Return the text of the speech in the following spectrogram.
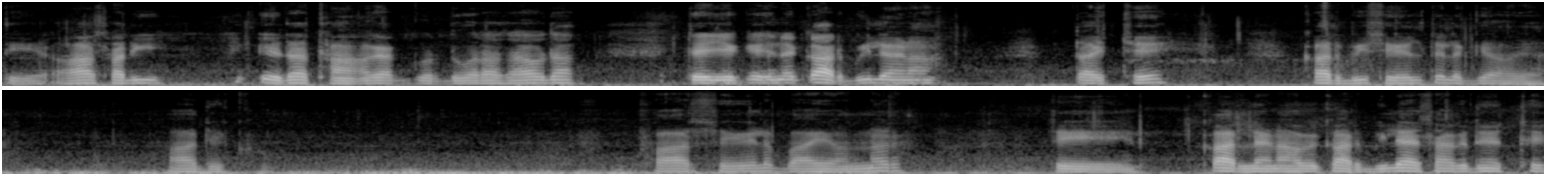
ਤੇ ਆਹ ਸਾਰੀ, ਇਹਦਾ ਥਾਂ ਹੈ ਗੁਰਦੁਆਰਾ ਸਾਹਿਬ ਦਾ। ਤੇ ਜੇ ਕਿਸੇ ਨੇ ਘਰ ਵੀ ਲੈਣਾ, ਤਾਂ ਇੱਥੇ ਘਰ ਵੀ ਸੇਲ ਤੇ ਲੱਗਿਆ ਹੋਇਆ। ਆਹ ਦੇਖੋ। ਫਾਰ ਸੇਲ ਬਾਈ ਓਨਰ ਤੇ ਘਰ ਲੈਣਾ ਹੋਵੇ, ਘਰ ਵੀ ਲੈ ਸਕਦੇ ਹੋ ਇੱਥੇ।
